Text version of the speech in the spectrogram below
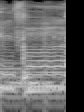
for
